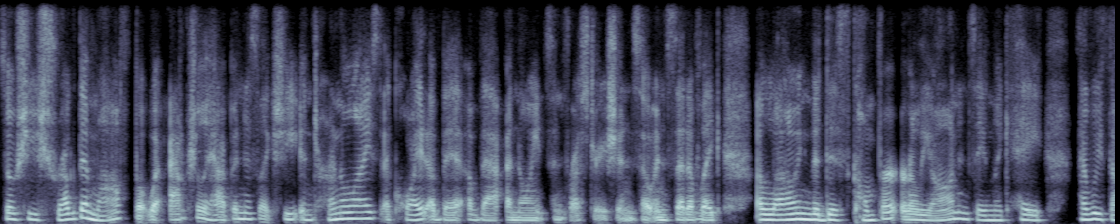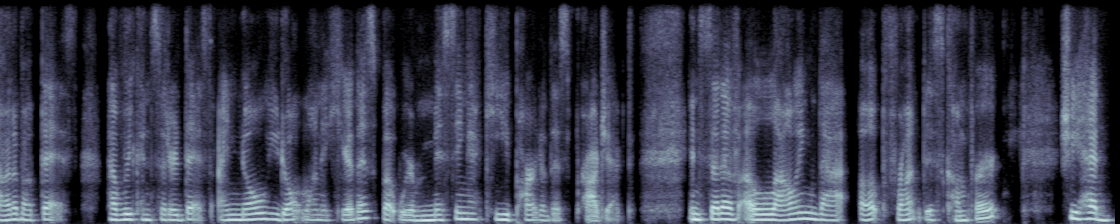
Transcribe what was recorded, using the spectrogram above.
So she shrugged them off. But what actually happened is like she internalized a, quite a bit of that annoyance and frustration. So instead of like allowing the discomfort early on and saying, like, hey, have we thought about this? Have we considered this? I know you don't want to hear this, but we're missing a key part of this project. Instead of allowing that upfront discomfort, she had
